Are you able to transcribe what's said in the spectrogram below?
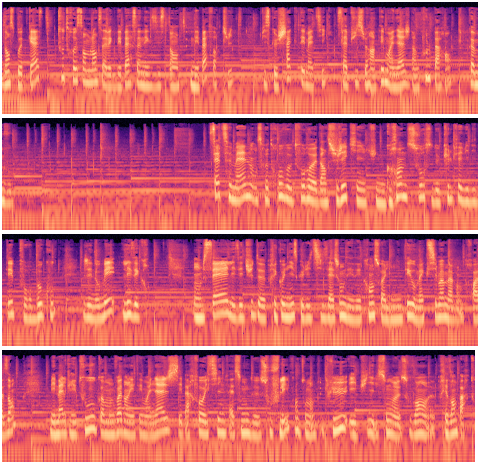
Dans ce podcast, toute ressemblance avec des personnes existantes n'est pas fortuite, puisque chaque thématique s'appuie sur un témoignage d'un cool parent, comme vous. Cette semaine, on se retrouve autour d'un sujet qui est une grande source de culpabilité pour beaucoup, j'ai nommé les écrans. On le sait, les études préconisent que l'utilisation des écrans soit limitée au maximum avant 3 ans. Mais malgré tout, comme on le voit dans les témoignages, c'est parfois aussi une façon de souffler quand on n'en peut plus, et puis ils sont euh, souvent euh, présents partout.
